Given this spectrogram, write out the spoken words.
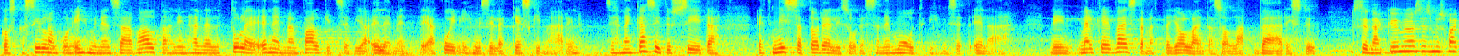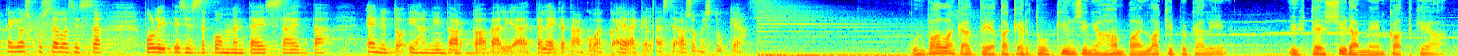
Koska silloin kun ihminen saa valtaa, niin hänelle tulee enemmän palkitsevia elementtejä kuin ihmisille keskimäärin. Se hänen käsitys siitä, että missä todellisuudessa ne muut ihmiset elää, niin melkein väistämättä jollain tasolla vääristyy. Se näkyy myös esimerkiksi vaikka joskus sellaisissa poliittisissa kommenteissa, että ei nyt ole ihan niin tarkkaa väliä, että leikataanko vaikka eläkeläisten asumistukea. Kun vallankäyttäjä takertuu kynsin ja hampain lakipykäliin, yhteys sydämeen katkeaa.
